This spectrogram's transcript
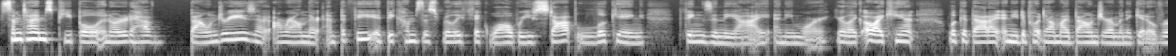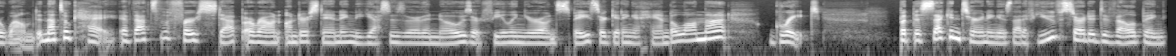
sometimes people, in order to have boundaries around their empathy, it becomes this really thick wall where you stop looking things in the eye anymore. You're like, oh, I can't look at that. I, need to put down my boundary. I'm going to get overwhelmed. And that's okay. If that's the first step around understanding the yeses or the nos or feeling your own space or getting a handle on that, great. But the second turning is that if you've started developing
